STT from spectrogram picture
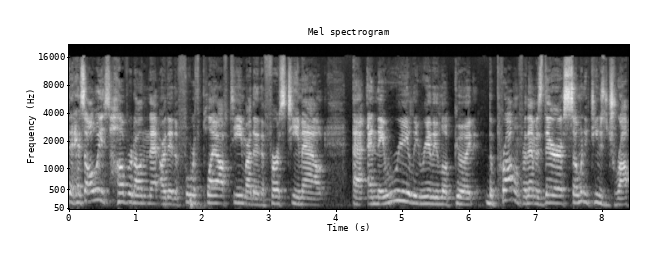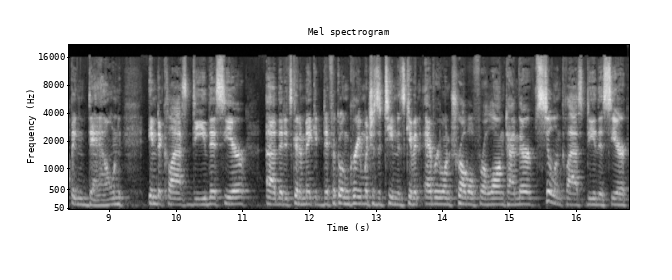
that has always hovered on that. Are they the fourth playoff team? Are they the first team out? Uh, and they really, really look good. The problem for them is there are so many teams dropping down into Class D this year uh, that it's going to make it difficult. And Greenwich is a team that's given everyone trouble for a long time. They're still in Class D this year.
